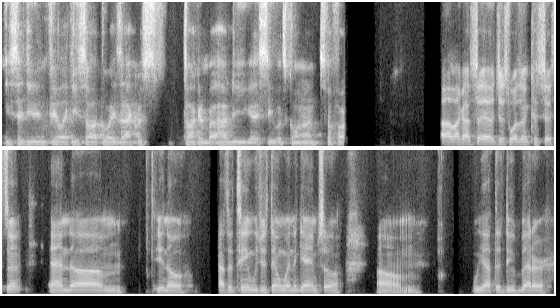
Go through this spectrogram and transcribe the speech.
You said you didn't feel like you saw it the way Zach was talking about. How do you guys see what's going on so far? Uh, like I said, it just wasn't consistent, and um, you know, as a team, we just didn't win the game. So um, we have to do better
